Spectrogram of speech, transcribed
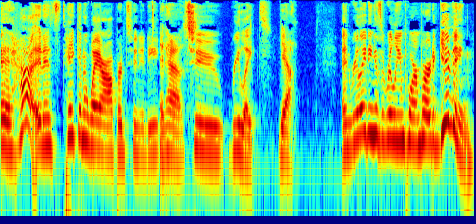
It has, and it's taken away our opportunity. It has. to relate, Yeah. and relating is a really important part of giving.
